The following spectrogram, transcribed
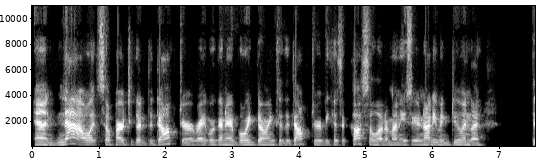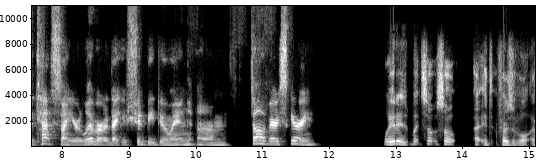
And now it's so hard to go to the doctor, right? We're going to avoid going to the doctor because it costs a lot of money. So you're not even doing the the tests on your liver that you should be doing. Um, it's all very scary. Well, it is, but so so it's first of all,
